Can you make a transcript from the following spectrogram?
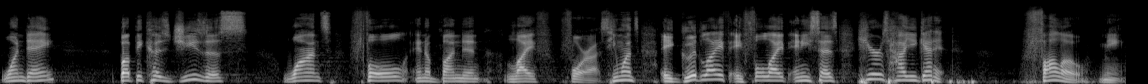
one day, but because Jesus wants full and abundant life for us. He wants a good life, a full life, and he says, here's how you get it. Follow me.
